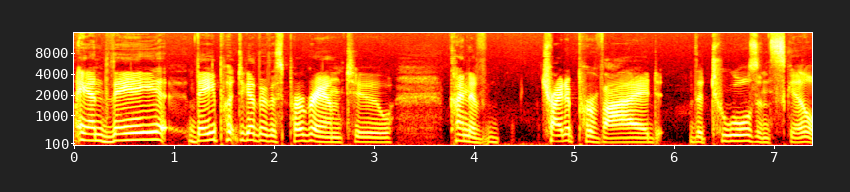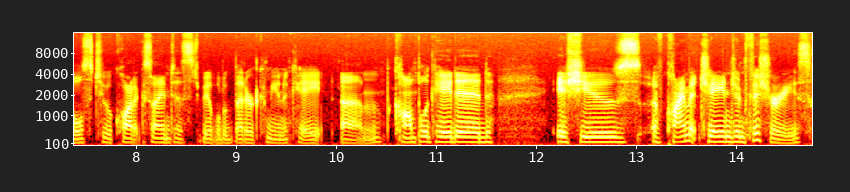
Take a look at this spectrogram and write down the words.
And they they put together this program to kind of try to provide the tools and skills to aquatic scientists to be able to better communicate um, complicated issues of climate change and fisheries.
